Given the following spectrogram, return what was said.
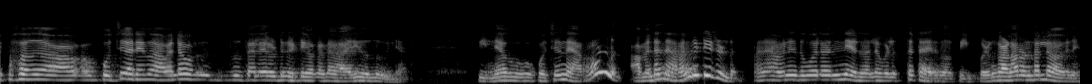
ഇപ്പൊ അത് കൊച്ചു കരയൊന്നും അവന്റെ തലയിലോട്ട് കെട്ടി വെക്കേണ്ട കാര്യമൊന്നുമില്ല. പിന്നെ കൊച്ചിന് നിറമുണ്ട് അവന്റെ നിറം കിട്ടിയിട്ടുണ്ട്. അവൻ അവന് ഇതുപോലെ തന്നെയായിരുന്നു. നല്ല വെളുത്തിട്ടായിരുന്നു അപ്പൊ ഇപ്പോഴും കളർ ഉണ്ടല്ലോ അവന്.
